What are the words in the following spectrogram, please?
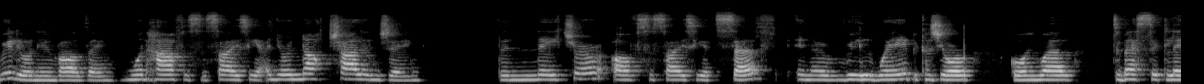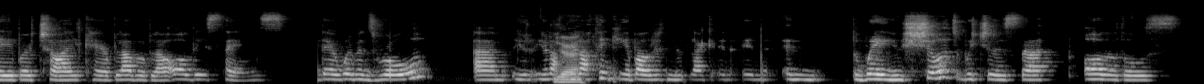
really only involving one half of society and you're not challenging the nature of society itself in a real way because you're going, well, domestic labor, childcare, blah, blah, blah, all these things. They're women's role. Um, you, are not, yeah. you're not thinking about it in, like in, in, in the way you should, which is that all of those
